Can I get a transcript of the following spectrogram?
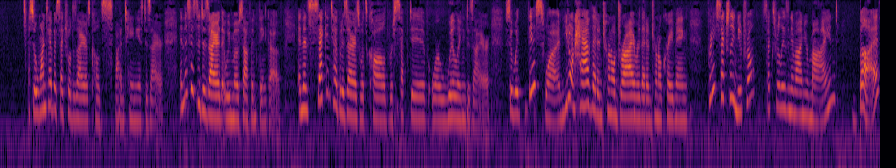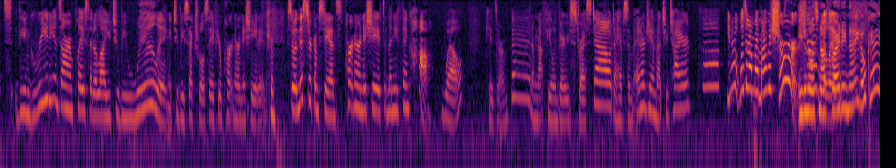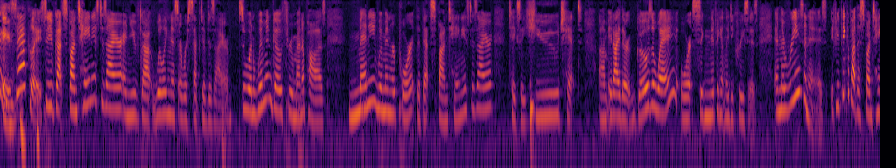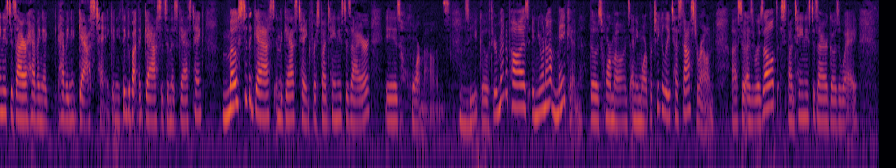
So one type of sexual desire is called spontaneous desire. And this is the desire that we most often think of. And then second type of desire is what's called receptive or willing desire. So with this one, you don't have that internal drive or that internal craving. Pretty sexually neutral. Sex really isn't even on your mind. But the ingredients are in place that allow you to be willing to be sexual, say if your partner initiated. Sure. So in this circumstance, partner initiates and then you think, huh, well, kids are in bed. I'm not feeling very stressed out. I have some energy. I'm not too tired. Uh, you know, it wasn't on my mind, but sure. Even sure, though it's not. Friday night, okay. Exactly. So you've got spontaneous desire and you've got willingness or receptive desire. So when women go through menopause, Many women report that that spontaneous desire takes a huge hit. Um, it either goes away or it significantly decreases. And the reason is, if you think about the spontaneous desire having a having a gas tank, and you think about the gas that's in this gas tank, most of the gas in the gas tank for spontaneous desire is hormones. Mm-hmm. So you go through menopause and you're not making those hormones anymore, particularly testosterone. Uh, so as a result, spontaneous desire goes away.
